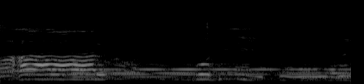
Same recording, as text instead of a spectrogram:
মাহার যদি তুমি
